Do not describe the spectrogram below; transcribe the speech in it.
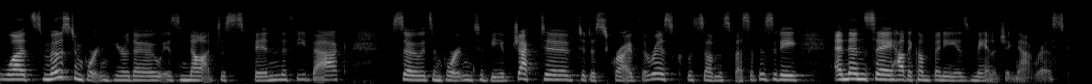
What's most important here, though, is not to spin the feedback. So it's important to be objective, to describe the risk with some specificity, and then say how the company is managing that risk.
